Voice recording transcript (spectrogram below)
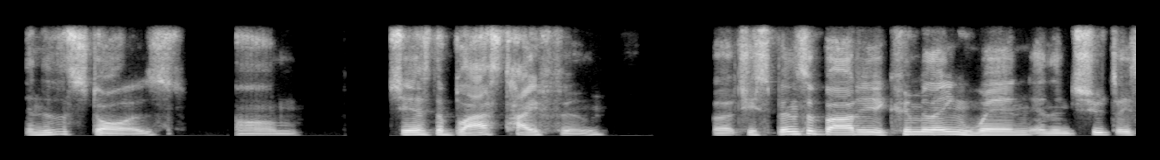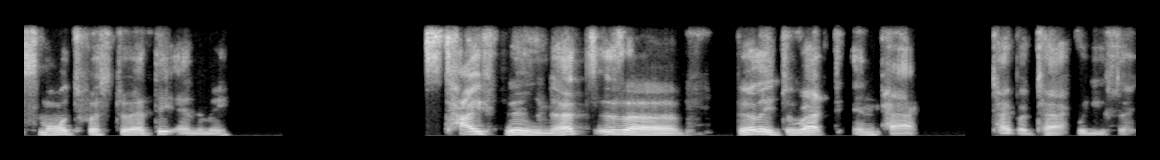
into the stars. Um, she has the blast typhoon. But she spins her body, accumulating wind, and then shoots a small twister at the enemy. Typhoon. That is a fairly direct impact type attack. What do you think?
